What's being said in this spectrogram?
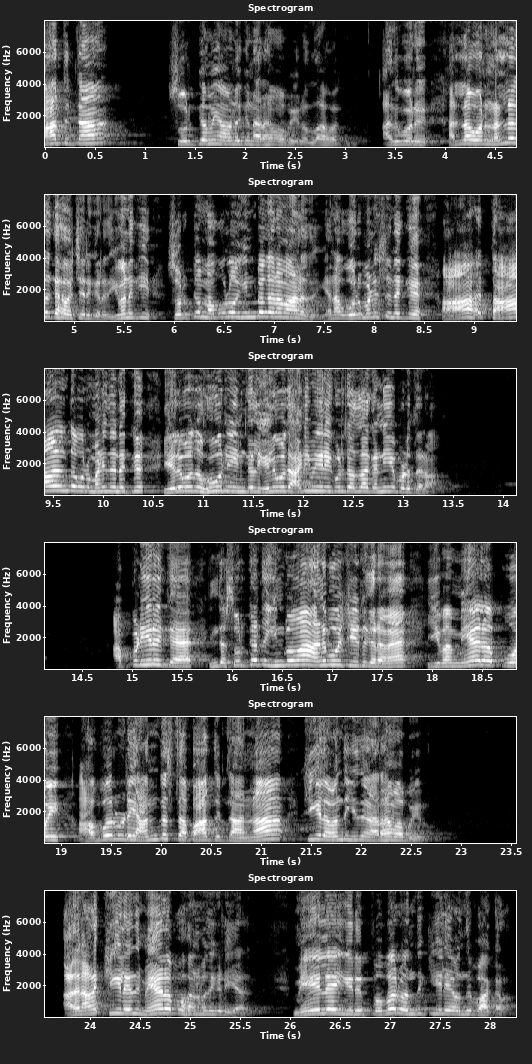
பார்த்துட்டான் சொர்க்கமே அவனுக்கு நரகமாக போயிடும். அல்லாஹ் அது ஒரு அல்ல ஒரு நல்லதுக்காக வச்சிருக்கிறது. இவனுக்கு சொர்க்கம் அவ்வளோ இன்பகரமானது. ஏன்னா ஒரு மனுஷனுக்கு ஆக தாழ்ந்த ஒரு மனிதனுக்கு எழுபது ஹூரியன்கள் எழுபது அடிமைகளை கொடுத்து அல்லாஹ் கண்ணியப்படுத்துகிறான் அப்படி இருக்க இந்த சொர்க்கத்தை இன்பமாக அனுபவிச்சுட்டு இருக்கிறவன் இவன் மேலே போய் அவருடைய அந்தஸ்தை பார்த்துட்டான்னா கீழே வந்து இது நரகமாக போயிடும் அதனால் கீழே இருந்து மேலே போக அனுமதி கிடையாது. மேலே இருப்பவர் வந்து கீழே வந்து பார்க்கலாம்.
